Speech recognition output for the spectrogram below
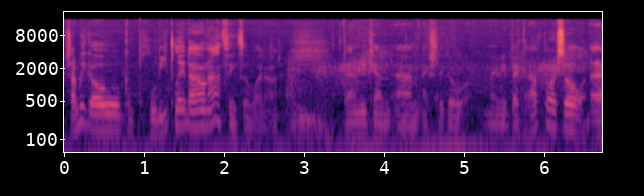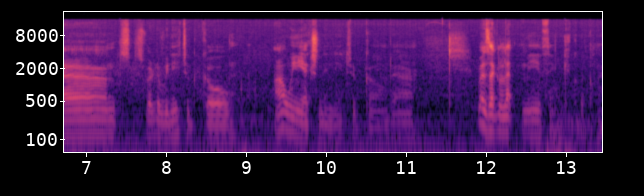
Shall we go completely down? I think so. Why not? Then we can um, actually go maybe back up or so. And where do we need to go? Ah, we actually need to go there. Wait a second. Let me think quickly.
